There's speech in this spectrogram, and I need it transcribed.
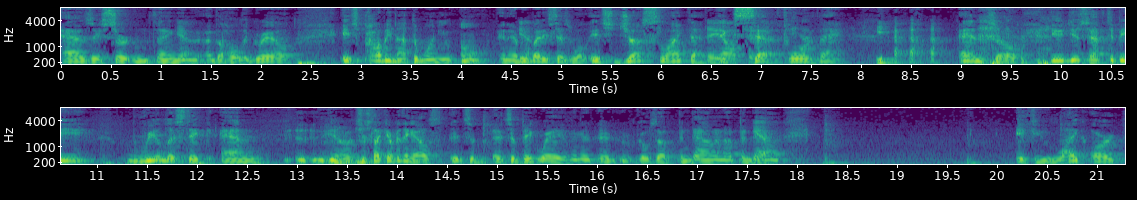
as a certain thing and, and the Holy Grail, it's probably not the one you own. And everybody says, well, it's just like that, They except that. for that. Yeah. And so you just have to be realistic and you know, it's just like everything else. It's a it's a big wave and it, it goes up and down and up and Yeah. down. If you like art,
